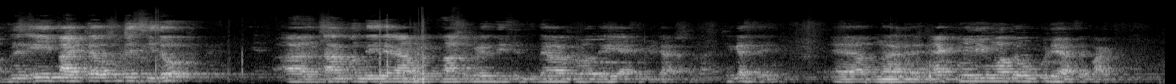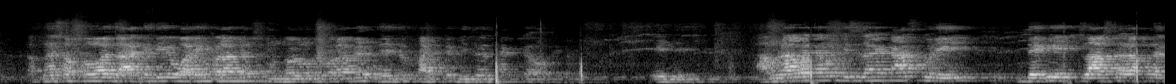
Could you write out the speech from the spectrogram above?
আপনার এই পাইপটা ওখানে ছিল, আর তারপর দিয়ে যে আমরা ক্লাস করে দিয়েছি দেওয়ার পর এই মিনিট আসছে না, ঠিক আছে? আপনার এক মিলির মতো উপরে আছে পাইপ। আপনার সবসময় যাকে দিয়ে ওয়ারিং করাবেন, সুন্দর মতো করাবেন, যেহেতু পাইপটা ভিতরে থাকতে হবে। এই যে, আমরা আবার এমন কিছু জায়গায় কাজ করি, দেখি ক্লাসটা আপনার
